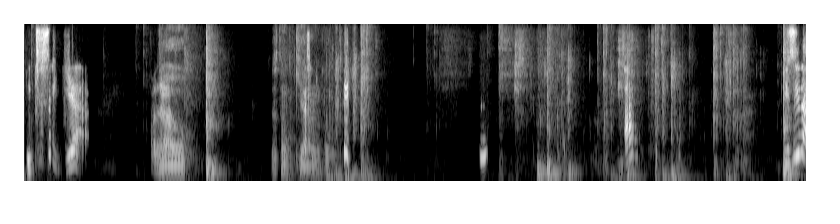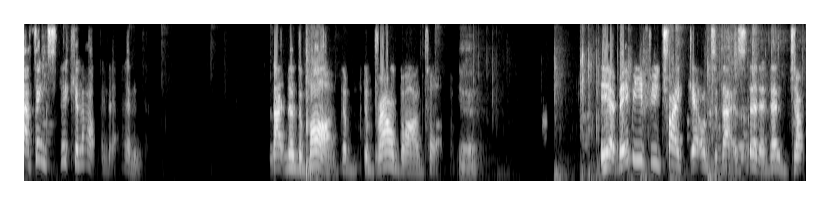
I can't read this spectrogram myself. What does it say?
You just say yeah. No. Just don't get involved. You see that thing sticking out at the end? Like the, the bar, the, the brown bar on top. Yeah. Yeah, maybe if you try to get onto that instead and then jump.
